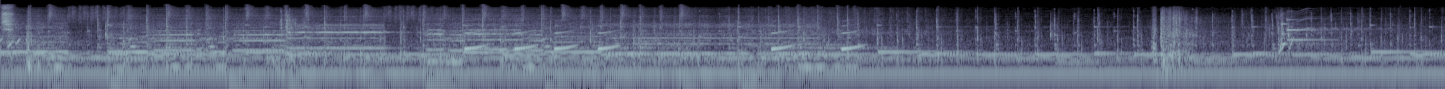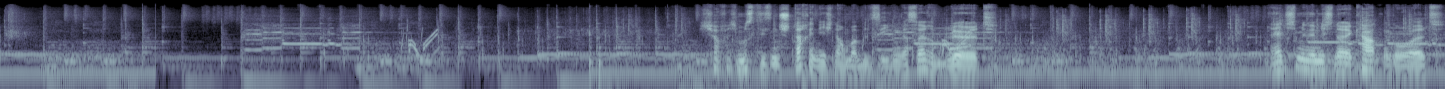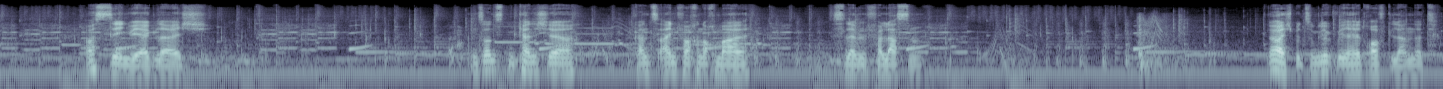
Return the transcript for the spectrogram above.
Ich hoffe, ich muss diesen Stachel nicht nochmal besiegen. Das wäre blöd. Hätte ich mir nämlich neue Karten geholt. Aber sehen wir ja gleich. Ansonsten kann ich ja ganz einfach nochmal das Level verlassen. Ja, ich bin zum Glück wieder hier drauf gelandet.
